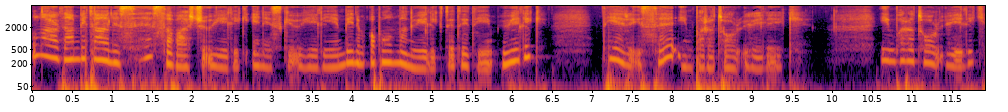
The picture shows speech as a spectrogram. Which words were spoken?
Bunlardan bir tanesi savaşçı üyelik, en eski üyeliğim, benim abonman üyelikte dediğim üyelik. Diğeri ise imparator üyelik. İmparator üyelik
